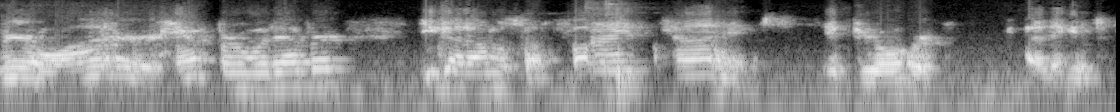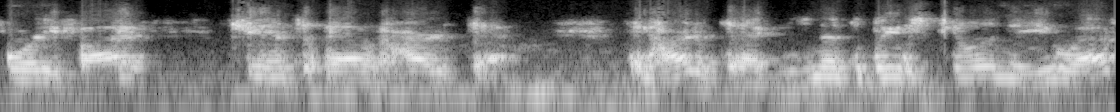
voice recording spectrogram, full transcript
marijuana or hemp or whatever, you got almost a five times, if you're over, I think it's 45, chance of having a heart attack. And heart attack, isn't that the biggest killer in the U.S.?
